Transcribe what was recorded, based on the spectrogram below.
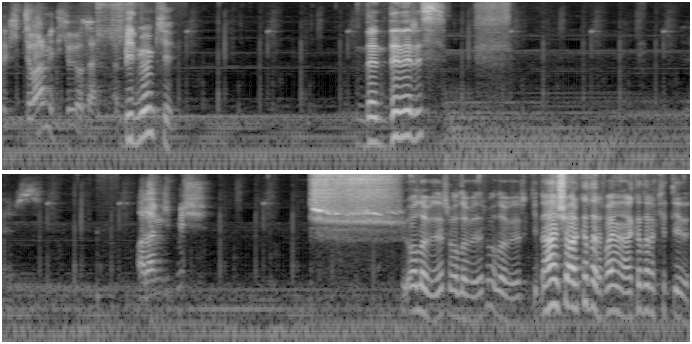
Kilitli var mıydı ki oda? Bilmiyorum ki. Den- deneriz. Adam gitmiş. Şşş, olabilir, olabilir, olabilir. Ha şu arka taraf, aynen arka taraf kilitliydi.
